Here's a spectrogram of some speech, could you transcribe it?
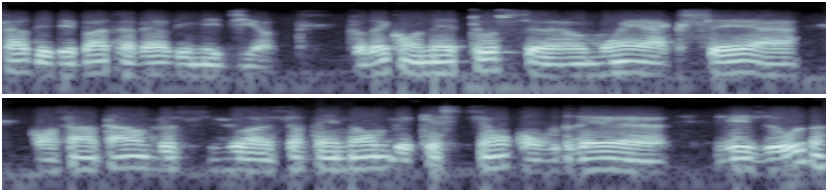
faire des débats à travers les médias. Il faudrait qu'on ait tous euh, au moins accès à qu'on s'entende sur un certain nombre de questions qu'on voudrait euh, résoudre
